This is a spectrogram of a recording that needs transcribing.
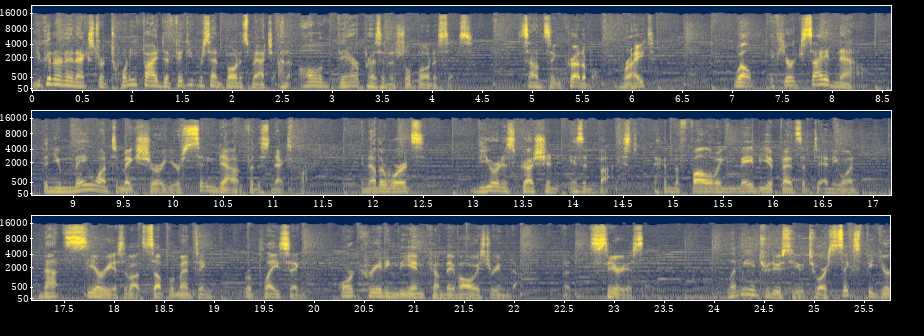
you can earn an extra 25 to 50% bonus match on all of their presidential bonuses. Sounds incredible, right? Well, if you're excited now, then you may want to make sure you're sitting down for this next part. In other words, viewer discretion is advised, and the following may be offensive to anyone not serious about supplementing, replacing, or creating the income they've always dreamed of. But seriously, let me introduce you to our six figure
